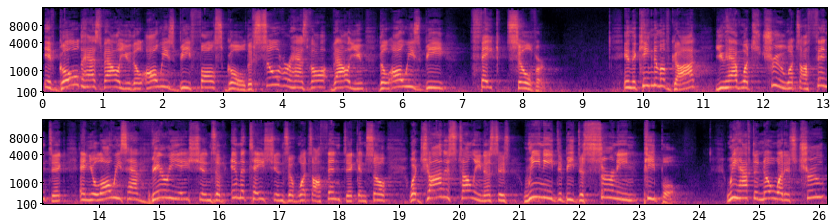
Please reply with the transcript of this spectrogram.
If gold has value, there'll always be false gold. If silver has value, there'll always be fake silver. In the kingdom of God, you have what's true, what's authentic, and you'll always have variations of imitations of what's authentic. And so what John is telling us is we need to be discerning people. We have to know what is true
